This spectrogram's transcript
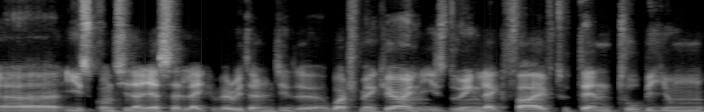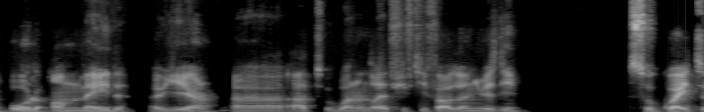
Uh, he's considered yes like a very talented uh, watchmaker, and he's doing like five to ten tourbillon all handmade a year uh, at one hundred fifty thousand USD. So quite.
